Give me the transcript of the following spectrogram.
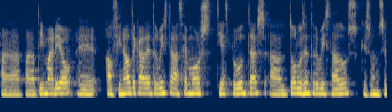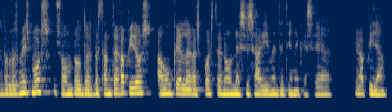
Para, ti, Mario, eh, al final de cada entrevista hacemos 10 preguntas a todos los entrevistados, que son siempre los mismos. Son preguntas bastante rápidas, aunque la respuesta no necesariamente tiene que ser rápida.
